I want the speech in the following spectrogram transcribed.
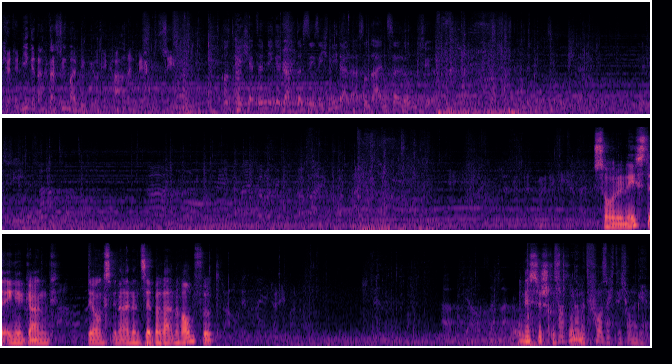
ich hätte nie gedacht, dass Sie mal Bibliothekarin werden, Sie. Und ich hätte nie gedacht, dass Sie sich niederlassen und einen Salon führen. So, der nächste enge Gang, der uns in einen separaten Raum führt. Die nächste Schriftrolle. damit vorsichtig umgehen.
